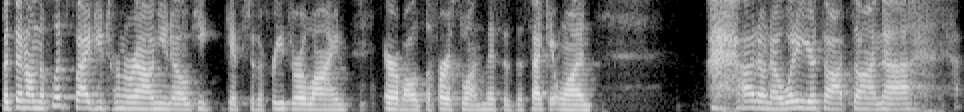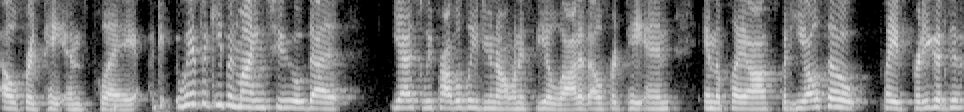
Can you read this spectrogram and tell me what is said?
But then on the flip side, you turn around, you know, he gets to the free throw line, airballs the first one, misses the second one. I don't know. What are your thoughts on uh, Elfrid Payton's play? We have to keep in mind, too, that yes, we probably do not want to see a lot of Elfrid Payton in the playoffs, but he also played pretty good. De-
